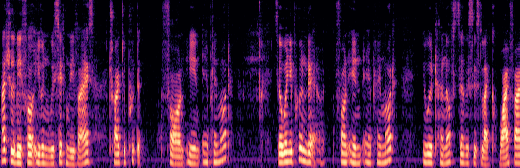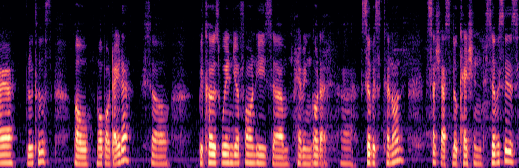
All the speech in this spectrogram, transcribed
Actually before even resetting the device try to put the phone in airplane mode. So when you put the phone in airplane mode it will turn off services like Wi-Fi, Bluetooth or mobile data. So because when your phone is um, having all the uh, services turned on such as location services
